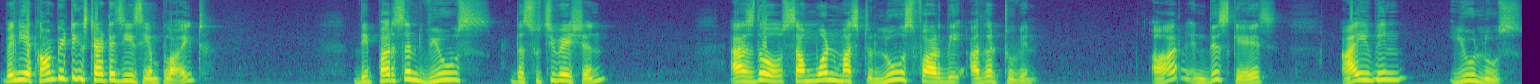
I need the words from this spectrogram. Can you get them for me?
When a competing strategy is employed, the person views the situation as though someone must lose for the other to win or in this case I win you lose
